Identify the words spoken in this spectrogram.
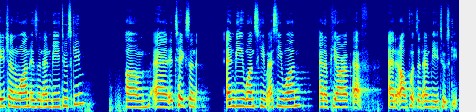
HN1 is an NBE2 scheme. Um, and it takes an NBE1 scheme SE1 and a PRF F, and it outputs an NBE2 scheme.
